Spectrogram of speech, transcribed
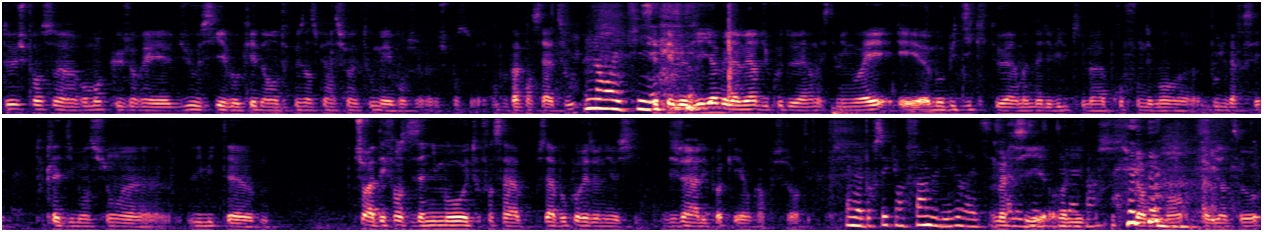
deux, je pense, euh, romans que j'aurais dû aussi évoquer dans toutes mes inspirations et tout, mais bon, je, je pense qu'on peut pas penser à tout. Non, et puis. C'était Le vieil homme et la mer du coup de Ernest Hemingway et euh, Moby Dick de Herman Melville qui m'a profondément euh, bouleversé. Toute la dimension euh, limite euh, sur la défense des animaux et tout. Enfin, ça, ça a beaucoup résonné aussi. Déjà à l'époque et encore plus aujourd'hui. Ah bah, pour ceux qui ont faim de livre, c'est Merci Aurélie pour ce super moment. à bientôt.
